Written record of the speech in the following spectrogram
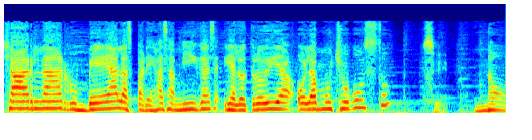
charla, rumbea, las parejas amigas y al otro día, hola, mucho gusto. sí. No,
